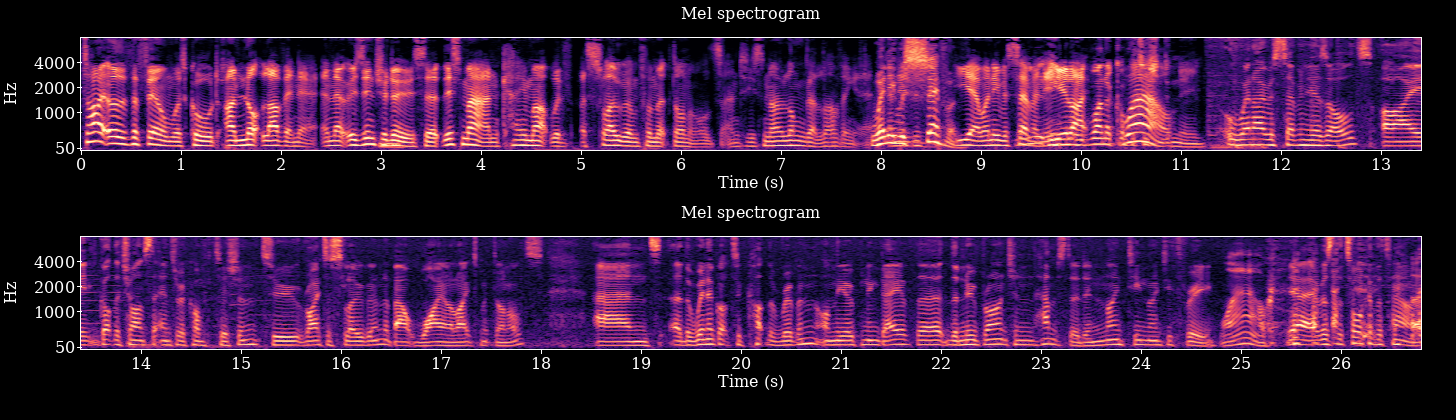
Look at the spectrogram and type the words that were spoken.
title of the film was called "I'm Not Loving It," and that was introduced that this man came up with a slogan for McDonald's, and he's no longer loving it. When he And was just- seven? Yeah, when he was seven, He- and you're he like, won a competition, wow. didn't he? When I was seven years old, I got the chance to enter a competition to write a slogan about why I liked McDonald's. And uh, the winner got to cut the ribbon on the opening day of the, the new branch in Hampstead in 1993. Wow. Yeah, it was the talk of the town.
